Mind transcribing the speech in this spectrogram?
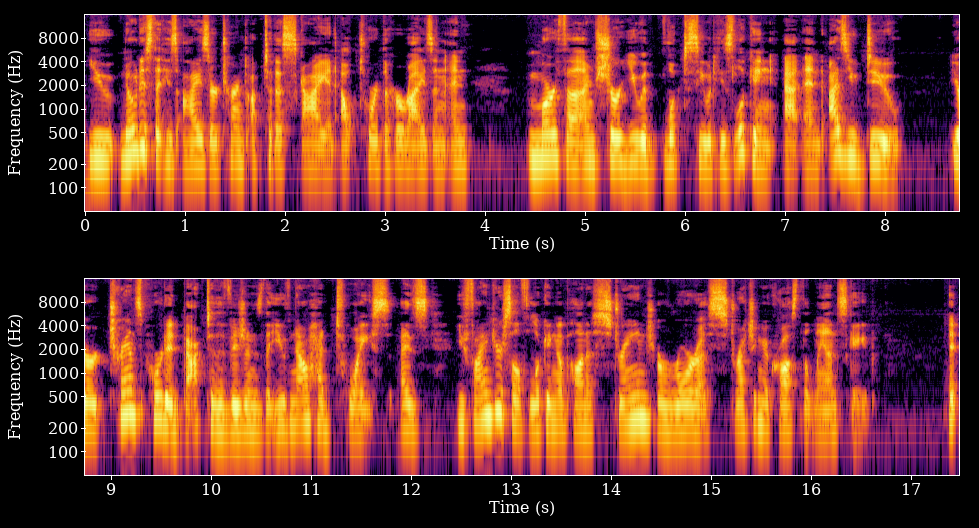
You notice that his eyes are turned up to the sky and out toward the horizon, and Martha, I'm sure you would look to see what he's looking at, and as you do, you're transported back to the visions that you've now had twice as you find yourself looking upon a strange aurora stretching across the landscape. At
